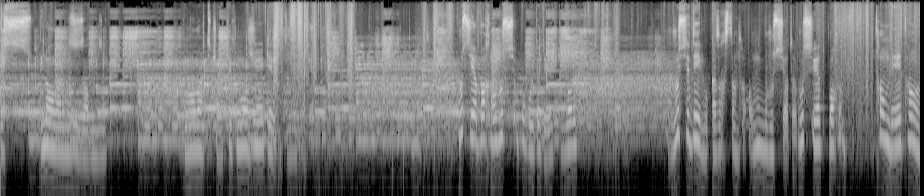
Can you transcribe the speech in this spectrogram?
Biz binalarımızı uzadımızı. Binalar ticari teknolojiye gerektirecek. Rusya bakın Rusya bu boyda değil. Bunları Rusya değil bu Kazakistan ama bu Rusya'dır. Rusya bakın tam değil tam.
